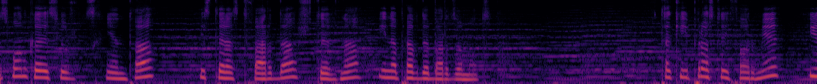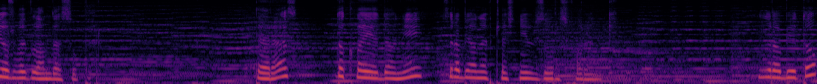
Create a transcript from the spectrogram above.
Osłonka jest już wyschnięta, jest teraz twarda, sztywna i naprawdę bardzo mocna. W takiej prostej formie i już wygląda super. Teraz dokleję do niej zrobiony wcześniej wzór z foremki. Zrobię to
